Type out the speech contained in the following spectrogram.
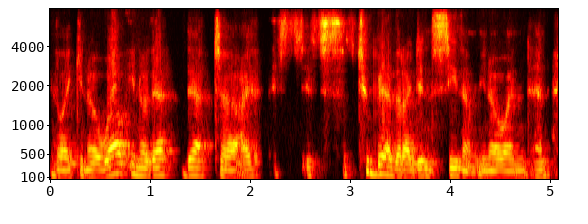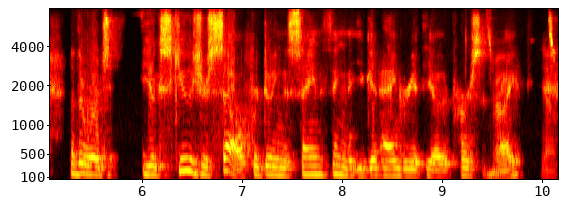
like you know, well, you know that that uh, I, it's it's too bad that I didn't see them, you know. And and in other words, you excuse yourself for doing the same thing that you get angry at the other person, right? right? Yeah.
